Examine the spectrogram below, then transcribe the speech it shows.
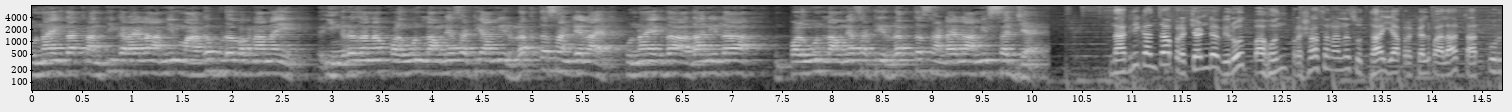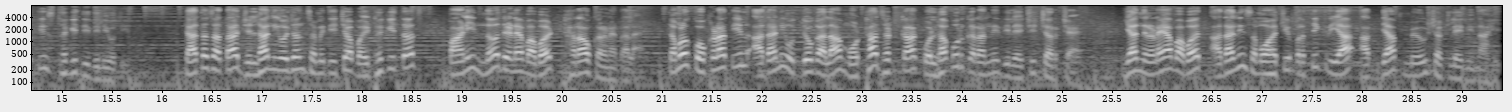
पुन्हा एकदा क्रांती करायला आम्ही मागं पुढं बघणार नाही. इंग्रजांना पळवून लावण्यासाठी आम्ही रक्त सांडलेलं आहे. पुन्हा एकदा अदानीला पळवून लावण्यासाठी रक्त सांडायला आम्ही सज्ज आहे. नागरिकांचा प्रचंड विरोध पाहून प्रशासनानं सुद्धा या प्रकल्पाला तात्पुरती स्थगिती दिली होती. त्यातच आता जिल्हा नियोजन समितीच्या बैठकीतच पाणी न देण्याबाबत ठराव करण्यात आलाय. त्यामुळे कोकणातील अदानी उद्योगाला मोठा झटका कोल्हापूरकरांनी दिल्याची चर्चा आहे. या निर्णयाबाबत अदानी समूहाची प्रतिक्रिया अद्याप मिळू शकलेली नाही.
